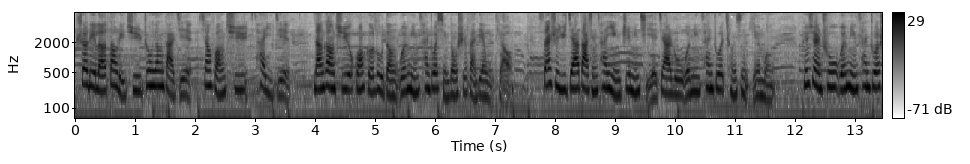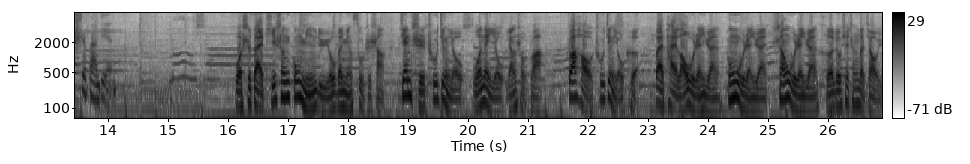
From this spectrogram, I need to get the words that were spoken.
设立了道里区中央大街、厢房区菜艺街、南岗区黄河路等文明餐桌行动示范店五条，三十余家大型餐饮知名企业加入文明餐桌诚信联盟，评选出文明餐桌示范店。我是在提升公民旅游文明素质上，坚持出境游、国内游两手抓，抓好出境游客、外派劳务人员、公务人员、商务人员和留学生的教育，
